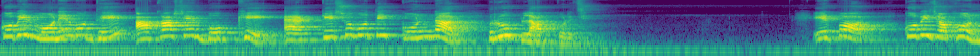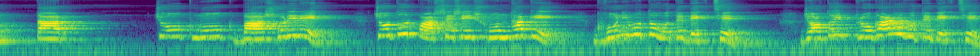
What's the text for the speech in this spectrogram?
কবির মনের মধ্যে আকাশের বক্ষে এক কেশবতী কন্যার রূপ লাভ করেছে। এরপর কবি যখন তার চোখ, মুখ বা শরীরের চতুর্পার্শ্বে সেই সন্ধ্যাকে ঘনীভূত হতে দেখছেন, যতই প্রগাঢ় হতে দেখছেন,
